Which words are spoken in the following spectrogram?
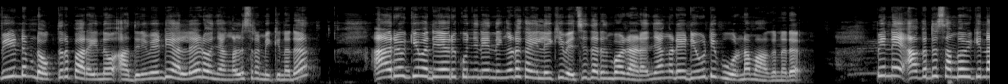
വീണ്ടും ഡോക്ടർ പറയുന്നു അതിനുവേണ്ടി അല്ലേടോ ഞങ്ങൾ ശ്രമിക്കുന്നത്? ആരോഗ്യവതിയായ ഒരു കുഞ്ഞിനെ നിങ്ങളുടെ കയ്യിലേക്ക് വെച്ച് തരുമ്പോഴാണ് ഞങ്ങളുടെ ഡ്യൂട്ടി പൂർണമാകുന്നത്. പിന്നെ അകത്ത് സംഭവിക്കുന്ന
